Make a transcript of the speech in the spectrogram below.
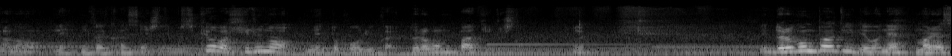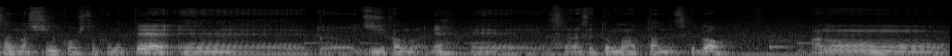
あの、ね、2回開催してます。今日は昼のネット交流会ドラゴンパーティーでした、ね。ドラゴンパーティーではね、マリアさんが進行してくれて、えー、と1時間ぐらいね、えー、やらせてもらったんですけど、あの、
